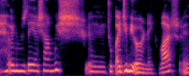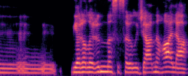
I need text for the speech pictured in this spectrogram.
Önümüzde yaşanmış e, çok acı bir örnek var. E, yaraların nasıl sarılacağını hala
